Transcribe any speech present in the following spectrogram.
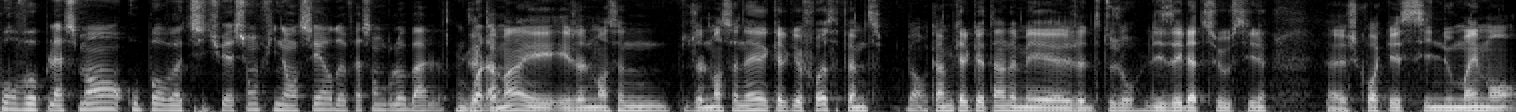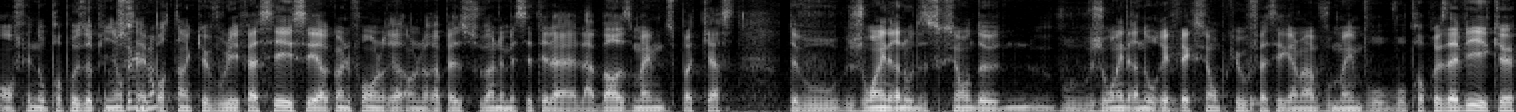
pour vos placements ou pour votre situation financière de façon globale. Exactement, et, je, le mentionne, je le mentionnais quelques fois, ça fait un petit, bon, quand même quelques temps, mais je le dis toujours, lisez là-dessus aussi. Euh, je crois que si nous-mêmes on, fait nos propres opinions, c'est important que vous les fassiez. Et c'est encore une fois, on le, rappelle souvent, mais c'était la, base même du podcast, de vous joindre à nos discussions, de vous joindre à nos réflexions pour que vous fassiez également vous-même vos, propres avis et que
